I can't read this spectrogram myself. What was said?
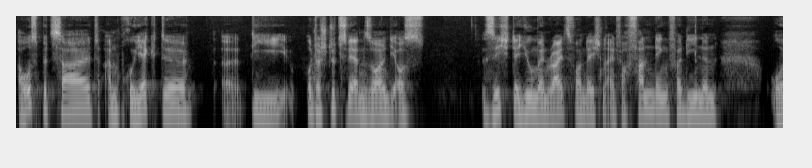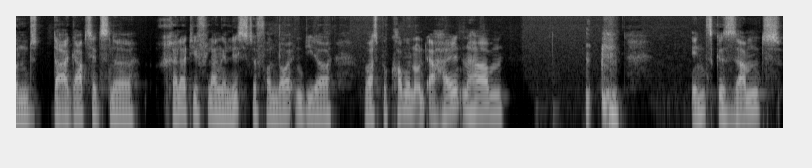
ausbezahlt, an Projekte, äh, die unterstützt werden sollen, die aus Sicht der Human Rights Foundation einfach Funding verdienen. Und da gab es jetzt eine relativ lange Liste von Leuten, die da was bekommen und erhalten haben. Insgesamt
